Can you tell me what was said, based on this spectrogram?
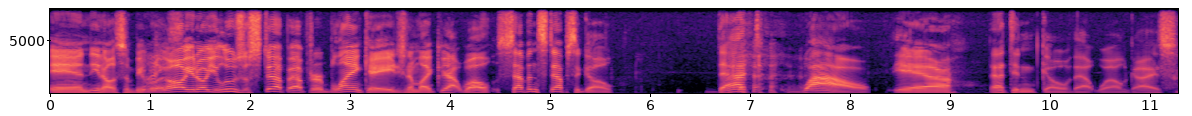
And, you know, some people are like, oh, you know, you lose a step after blank age. And I'm like, yeah, well, seven steps ago, That wow, yeah, that didn't go that well, guys.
